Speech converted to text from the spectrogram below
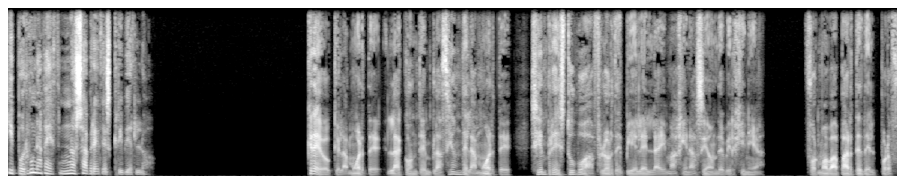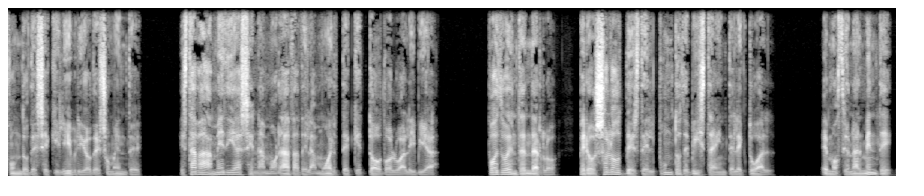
y por una vez no sabré describirlo. Creo que la muerte, la contemplación de la muerte, siempre estuvo a flor de piel en la imaginación de Virginia. Formaba parte del profundo desequilibrio de su mente. Estaba a medias enamorada de la muerte que todo lo alivia. Puedo entenderlo, pero solo desde el punto de vista intelectual. Emocionalmente,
